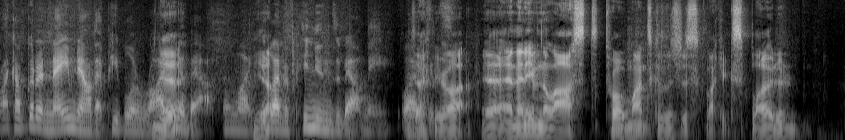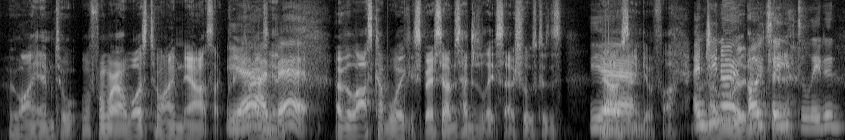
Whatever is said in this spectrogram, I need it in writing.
like I've got a name now that people are writing Yeah. about, and like Yeah. people have opinions about me. Like, Exactly right. Yeah, and then even the last twelve months because it's just like exploded who I am to well, from where I was to who I am now. It's like pretty Yeah, I crazy. And bet. Over the last couple of weeks, especially, I've just had to delete socials because now I Yeah. just don't give a fuck. And Like, do you know? really oh, so care. you've deleted?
